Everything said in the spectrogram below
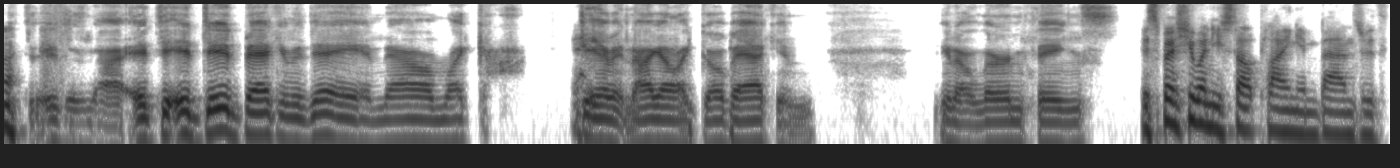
it does not. It it did back in the day, and now I'm like, damn it! Now I gotta like go back and you know learn things especially when you start playing in bands with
